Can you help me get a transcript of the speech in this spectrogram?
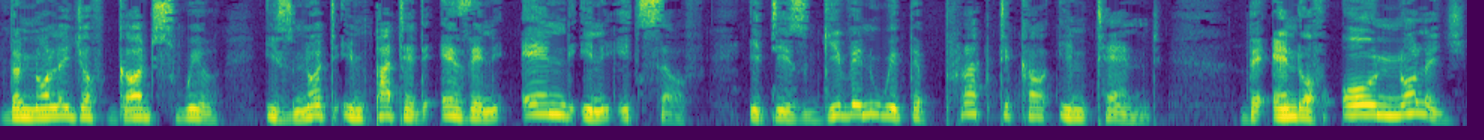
the knowledge of God's will is not imparted as an end in itself. It is given with a practical intent. The end of all knowledge,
